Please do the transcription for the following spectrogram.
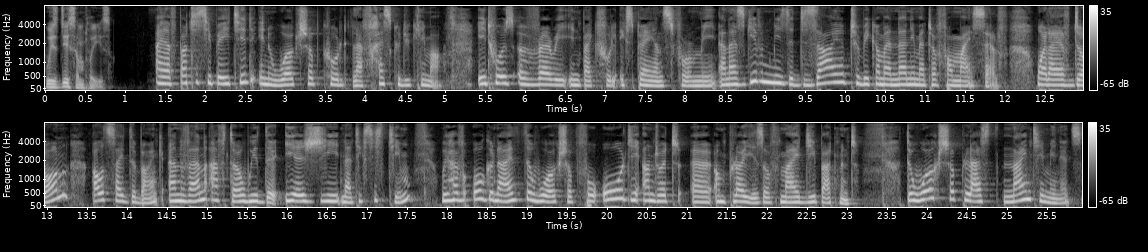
with these employees. I have participated in a workshop called La Fresque du Climat. It was a very impactful experience for me and has given me the desire to become an animator for myself. What I have done outside the bank and then after with the ESG Natixis team, we have organized the workshop for all the 100 uh, employees of my department. The workshop lasts 90 minutes.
